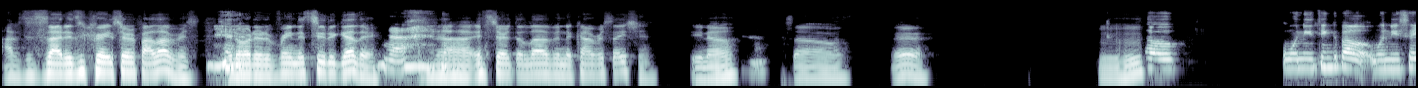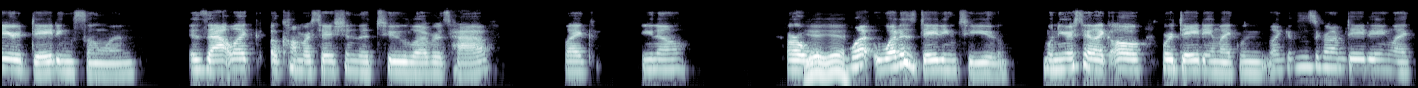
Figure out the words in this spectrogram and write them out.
I've decided to create certified lovers in order to bring the two together yeah. and uh, insert the love in the conversation, you know? Yeah. So, yeah. Mm-hmm. So, when you think about when you say you're dating someone, is that like a conversation the two lovers have? Like, you know, or yeah, yeah. what what is dating to you? When you're saying like oh we're dating like when like instagram dating? Like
